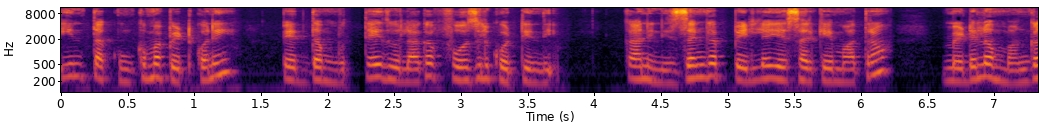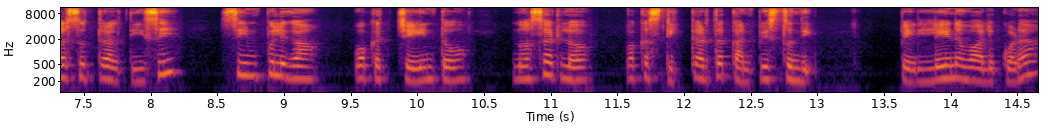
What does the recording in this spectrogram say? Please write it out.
ఇంత కుంకుమ పెట్టుకొని పెద్ద ముత్తైదులాగా ఫోజులు కొట్టింది. కానీ నిజంగా పెళ్ళయ్యేసరికి మాత్రం మెడలో మంగళసూత్రాలు తీసి సింపుల్గా ఒక చైన్తో నొసట్లో ఒక స్టిక్కర్తో కనిపిస్తుంది. పెళ్ళైన వాళ్ళు కూడా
